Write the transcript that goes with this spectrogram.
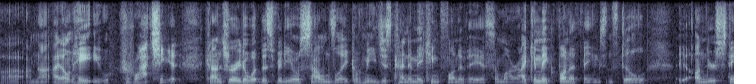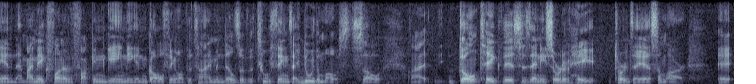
Uh, I'm not. I don't hate you for watching it. Contrary to what this video sounds like of me just kind of making fun of ASMR, I can make fun of things and still uh, understand them. I make fun of fucking gaming and golfing all the time, and those are the two things I do the most. So, uh, don't take this as any sort of hate towards ASMR. It,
